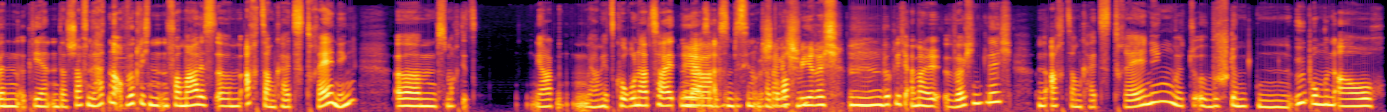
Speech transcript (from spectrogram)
wenn Klienten das schaffen. Wir hatten auch wirklich ein, ein formales ähm, Achtsamkeitstraining. Ähm, das macht jetzt, ja, wir haben jetzt Corona-Zeiten, da Ja, ist alles ein bisschen unterbrochen. schwierig. Mhm, wirklich einmal wöchentlich ein Achtsamkeitstraining mit äh, bestimmten Übungen auch,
